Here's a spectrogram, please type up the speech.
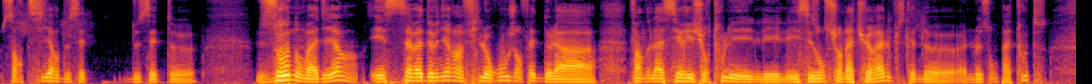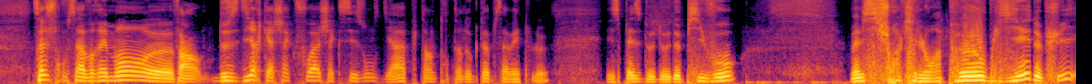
sortir de cette, de cette euh, zone, on va dire. Et ça va devenir un fil rouge, en fait, de la, enfin, de la série, surtout les, les, les saisons surnaturelles, puisqu'elles ne, elles ne le sont pas toutes. Ça, je trouve ça vraiment, euh, enfin, de se dire qu'à chaque fois, à chaque saison, on se dit, ah putain, le 31 octobre, ça va être le, une espèce de, de, de pivot. Même si je crois qu'ils l'ont un peu oublié depuis,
